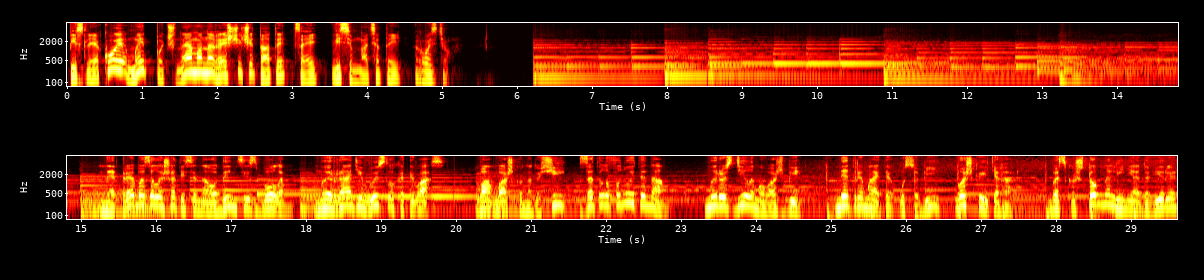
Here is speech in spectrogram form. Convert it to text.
після якої ми почнемо нарешті нарешті читати цей 18-й розділ. Не треба залишатися наодинці з болем. Ми раді вислухати вас. Вам важко на душі? Зателефонуйте нам. Ми розділимо ваш біль. Не тримайте у собі важкий тягар. Безкоштовна лінія довіри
